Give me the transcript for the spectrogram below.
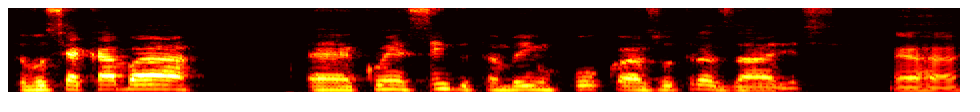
Então, você acaba é, conhecendo também um pouco as outras áreas. Uhum.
